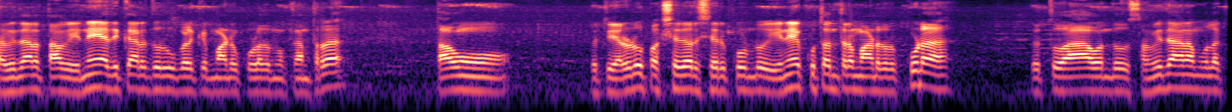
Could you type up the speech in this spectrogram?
ಸಂವಿಧಾನ ತಾವು ಏನೇ ಅಧಿಕಾರ ದುರ್ಬಳಕೆ ಮಾಡಿಕೊಳ್ಳೋದ್ರ ಮುಖಾಂತರ ತಾವು ಇವತ್ತು ಎರಡೂ ಪಕ್ಷದವರು ಸೇರಿಕೊಂಡು ಏನೇ ಕುತಂತ್ರ ಮಾಡಿದ್ರು ಕೂಡ ಇವತ್ತು ಆ ಒಂದು ಸಂವಿಧಾನ ಮೂಲಕ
